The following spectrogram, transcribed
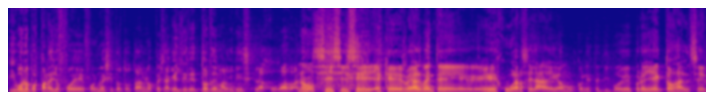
Y bueno, pues para ellos fue, fue un éxito total, ¿no? Pese a que el director de marketing se la jugaba, ¿no? Sí, sí, sí. es que realmente es jugársela, digamos, con este tipo de proyectos, al ser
